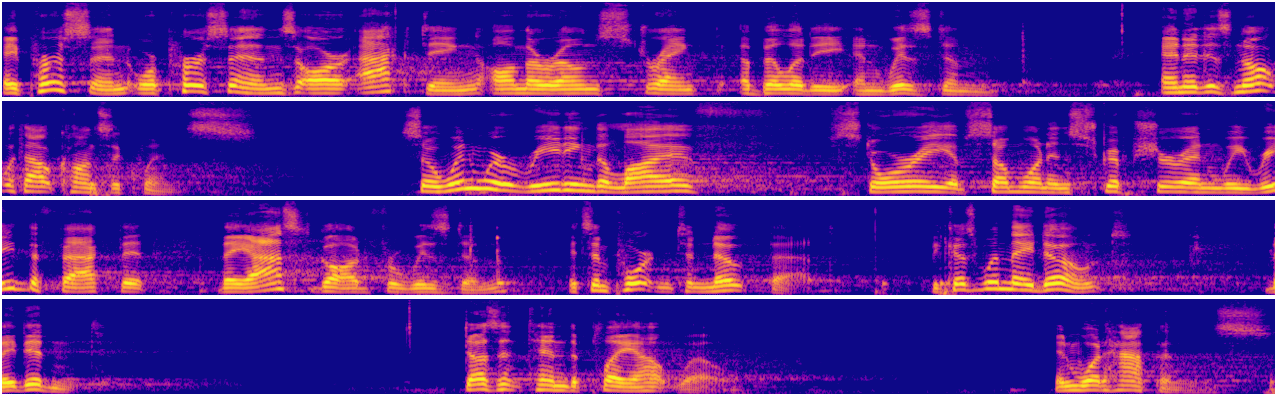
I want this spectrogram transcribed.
a person or persons are acting on their own strength, ability, and wisdom. And it is not without consequence. So when we're reading the life story of someone in Scripture and we read the fact that they asked God for wisdom, it's important to note that. Because when they don't, they didn't. Doesn't tend to play out well. And what happens?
